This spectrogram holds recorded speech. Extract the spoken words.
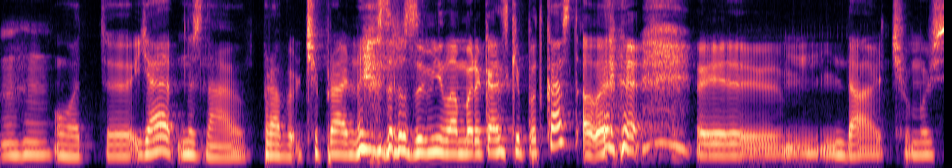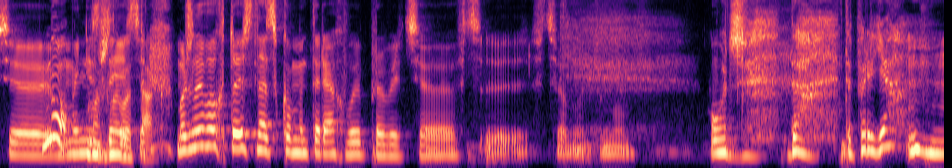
Угу. От е, я не знаю, прав... чи правильно я зрозуміла американський подкаст, але е, да, чомусь е, Ну, мені можливо, здається. так. Можливо, хтось нас в коментарях виправить е, в, в цьому. Тому. Отже, да, тепер я. Угу.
